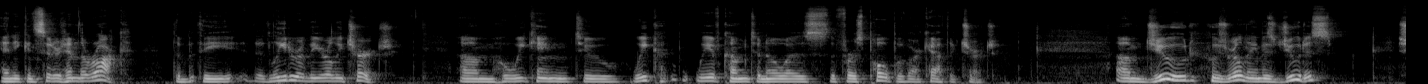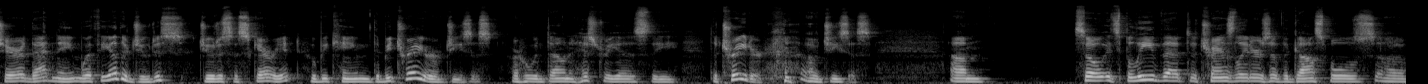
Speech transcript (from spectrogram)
and he considered him the rock, the, the, the leader of the early church um, who we came to we we have come to know as the first pope of our Catholic Church. Um, Jude, whose real name is Judas, shared that name with the other Judas, Judas Iscariot, who became the betrayer of Jesus, or who went down in history as the the traitor of Jesus. Um, so it's believed that the translators of the Gospels uh,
